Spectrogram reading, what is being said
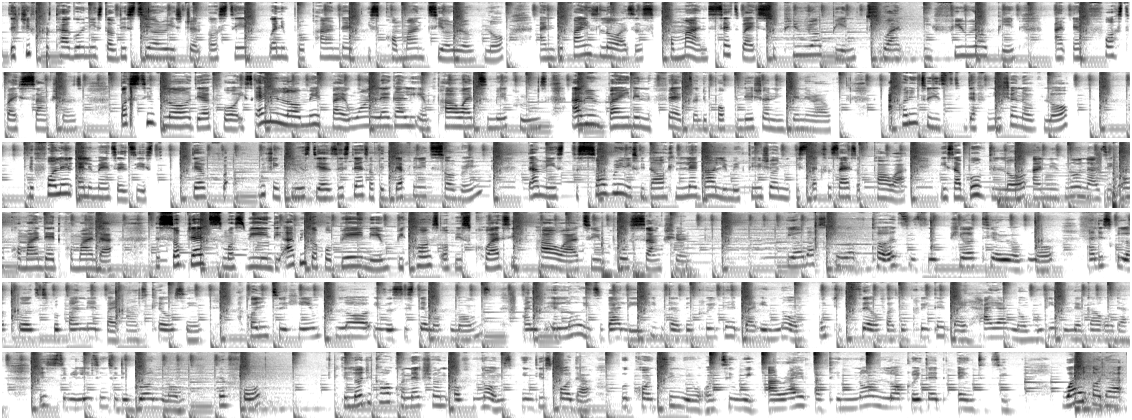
the chief protagonist of this theory is John Austin when he propounded his command theory of law and defines law as a command set by a superior being to an inferior being and enforced by sanctions. Positive law, therefore, is any law made by one legally empowered to make rules having binding effects on the population in general. According to its definition of law, the following elements exist, which includes the existence of a definite sovereign. That means the sovereign is without legal limitation in its exercise of power, is above the law, and is known as the uncommanded commander. The subjects must be in the habit of obeying him because of his coercive power to impose sanction. The other school of thought is the pure theory of law, and this school of thought is propounded by Hans Kelsen. According to him, law is a system of norms, and a law is valid if it has been created by a norm which itself has been created by a higher norm within the legal order. This is relating to the ground norm. Therefore, the logical connection of norms in this order will continue until we arrive at a non law created entity. While other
